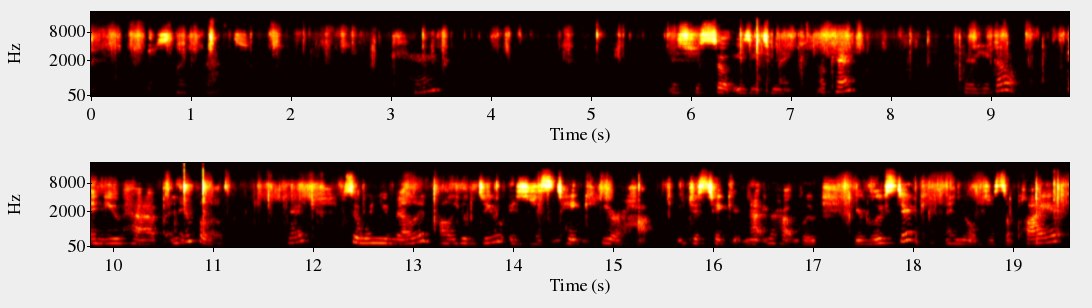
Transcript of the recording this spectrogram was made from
just like that. Okay. It's just so easy to make, okay? There you go. And you have an envelope, okay? So when you mail it, all you'll do is just take your hot, just take your, not your hot glue, your glue stick, and you'll just apply it.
